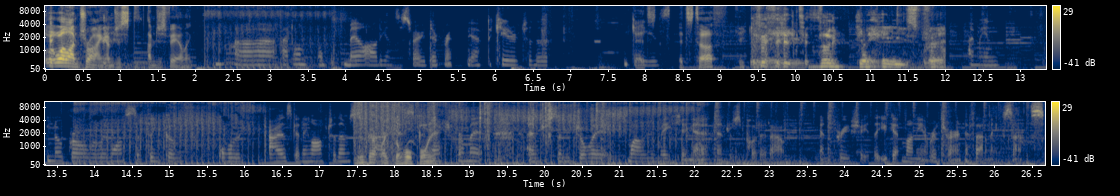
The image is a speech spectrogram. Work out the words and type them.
well, I'm trying. I'm just I'm just failing. Uh, I don't know. Male audience is very different. You have to cater to the gays. It's tough. The gays, bro. I mean, no girl really wants to think of older guys getting off to them. So Isn't that, like, the whole point? from it and just enjoy it while you're making it and just put it out and appreciate that you get money in return, if that makes sense.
